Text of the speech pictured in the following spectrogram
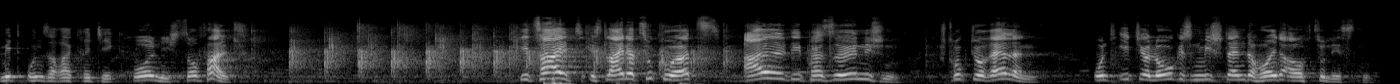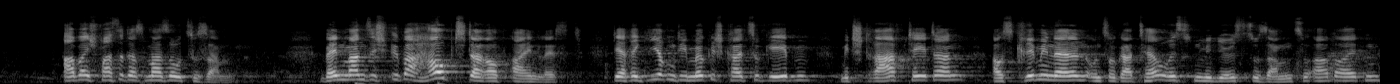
mit unserer Kritik wohl nicht so falsch. Die Zeit ist leider zu kurz, all die persönlichen, strukturellen und ideologischen Missstände heute aufzulisten. Aber ich fasse das einmal so zusammen. Wenn man sich überhaupt darauf einlässt, der Regierung die Möglichkeit zu geben, mit Straftätern aus kriminellen und sogar Terroristenmilieus zusammenzuarbeiten,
